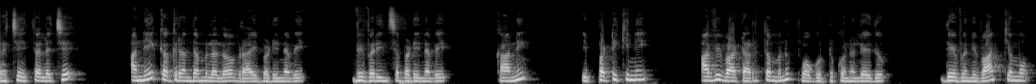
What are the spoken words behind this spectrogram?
రచయితలచే అనేక గ్రంథములలో వ్రాయబడినవి వివరించబడినవి. కానీ ఇప్పటికిని అవి వాటి అర్థమును పోగొట్టుకొనలేదు. దేవుని వాక్యము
